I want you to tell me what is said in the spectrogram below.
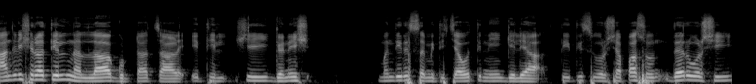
नांदेड शहरातील नल्ला गुट्टा चाळ येथील श्री गणेश मंदिर समितीच्या वतीने गेल्या तेहतीस वर्षापासून दरवर्षी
